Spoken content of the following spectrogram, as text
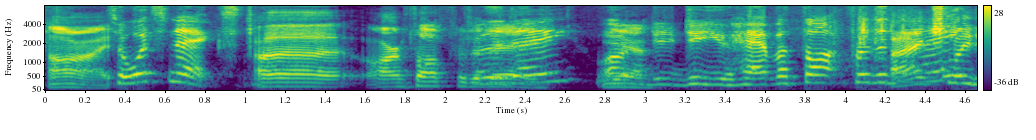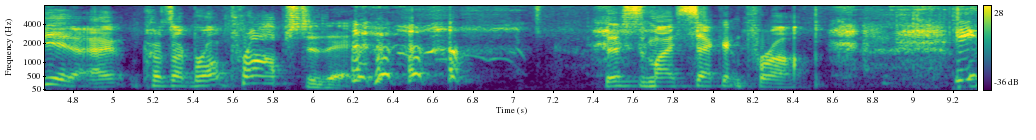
all right. So what's next? Uh, our thought for the, for the day? Or yeah. do, do you have a thought for the day? I actually did because I, brought props today. this is my second prop. He's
